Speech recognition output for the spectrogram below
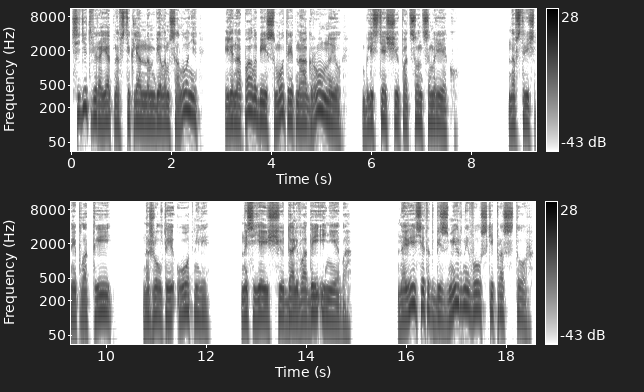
Сидит, вероятно, в стеклянном белом салоне или на палубе и смотрит на огромную, блестящую под солнцем реку, на встречные плоты, на желтые отмели, на сияющую даль воды и неба, на весь этот безмерный волжский простор.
